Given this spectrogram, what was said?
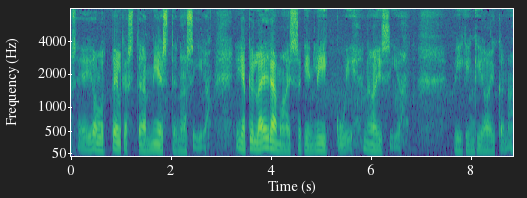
Se ei ollut pelkästään miesten asia. Ja kyllä erämaissakin liikkui naisia viikinkiaikana.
